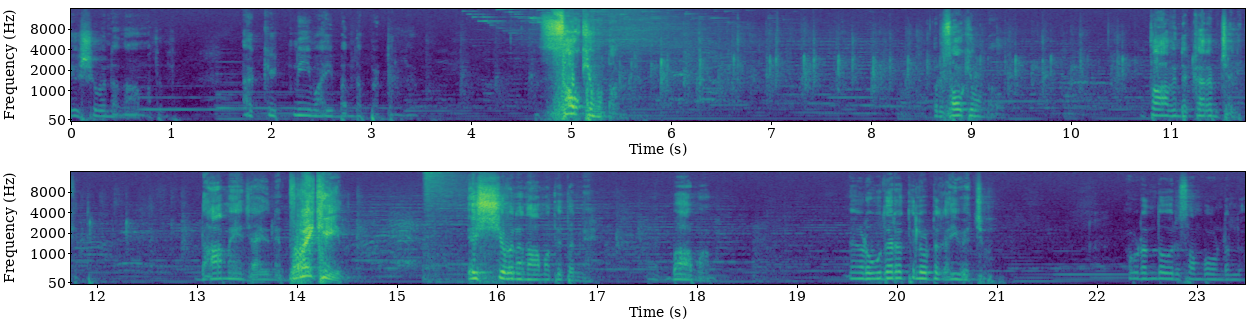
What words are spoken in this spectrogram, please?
യേശുവിന്റെ നാമത്തിൽ. ആ കിഡ്നിയുമായി ബന്ധപ്പെട്ടില്ല. സൗഖ്യമുണ്ടാകും ഒരു സൗഖ്യമുണ്ടാകും താവിന്റെ കരം ചലിക്കട്ടെ ഡാമേജ് ആയതിനെ ബ്രേക്ക് ചെയ്യുന്നു യേശുവിന്റെ നാമത്തിൽ തന്നെ. ബാമാണ്. നിങ്ങളുടെ ഉദരത്തിലോട്ട് കൈവച്ചു. അവിടെ എന്തോ ഒരു സംഭവം ഉണ്ടല്ലോ.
